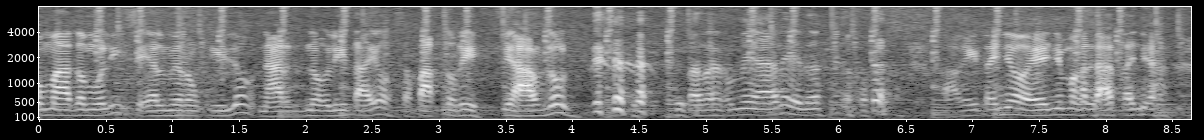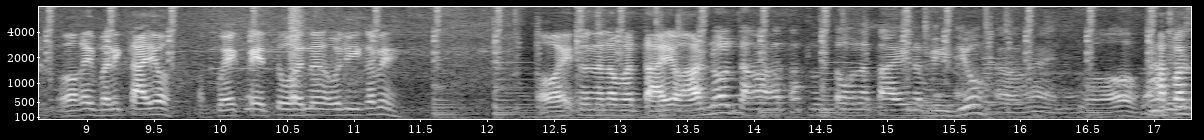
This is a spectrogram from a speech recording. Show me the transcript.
umaga muli, si Elmer Ronquillo. Narito na ulit tayo sa factory ni Arnold. Para kumayari, no? Makita nyo, ayan yung mga lata niya. Okay, balik tayo. Magkwekwentuhan na uli kami. Oh, ito na naman tayo. Arnold, nakakatatlong taon na tayo na video. Oo nga, no? Oo. Napas,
